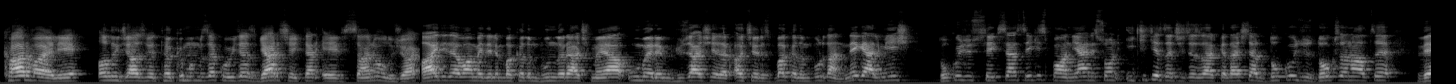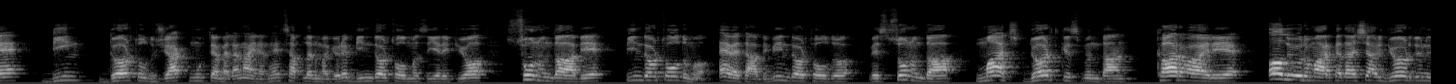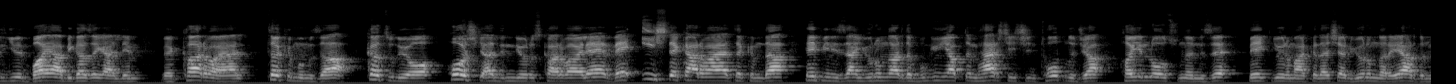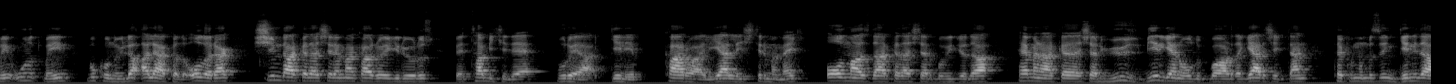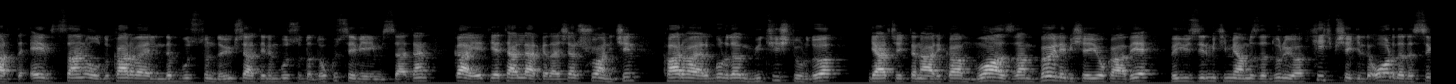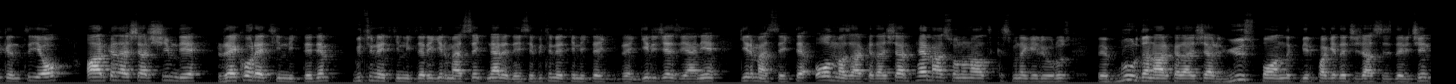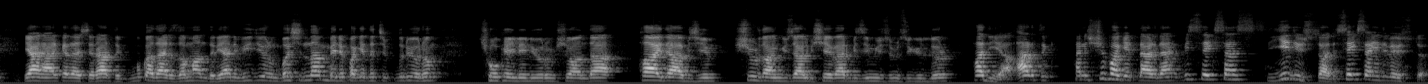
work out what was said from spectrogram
Carvalho'yu alacağız ve takımımıza koyacağız. Gerçekten efsane olacak. Haydi devam edelim bakalım bunları açmaya. Umarım güzel şeyler açarız. Bakalım buradan ne gelmiş? 988 puan yani son iki kez açacağız arkadaşlar. 996 ve 1004 olacak. Muhtemelen aynen hesaplarıma göre 1004 olması gerekiyor. Sonunda abi 1004 oldu mu? Evet abi 1004 oldu ve sonunda maç 4 kısmından Carvalho'yu alıyorum arkadaşlar. Gördüğünüz gibi baya bir gaza geldim ve Carvajal takımımıza katılıyor. Hoş geldin diyoruz Carvajal'e ve işte Carvajal takımda. Hepinizden yorumlarda bugün yaptığım her şey için topluca hayırlı olsunlarınızı bekliyorum arkadaşlar. Yorumlara yardırmayı unutmayın bu konuyla alakalı olarak. Şimdi arkadaşlar hemen kadroya giriyoruz ve tabii ki de buraya gelip Carvajal'i yerleştirmemek olmazdı arkadaşlar bu videoda. Hemen arkadaşlar 101 gen olduk bu arada gerçekten takımımızın geni de arttı. Efsane oldu. Carvajal'in de boostunu da yükseltelim. Boostu da 9 seviyeymiş zaten. Gayet yeterli arkadaşlar şu an için. Carvajal burada müthiş durdu. Gerçekten harika, muazzam. Böyle bir şey yok abi. Ve 120 kimyamız da duruyor. Hiçbir şekilde orada da sıkıntı yok. Arkadaşlar şimdi rekor etkinlik dedim. Bütün etkinliklere girmezsek neredeyse bütün etkinliklere gireceğiz yani. Girmezsek de olmaz arkadaşlar. Hemen sonun altı kısmına geliyoruz. Ve buradan arkadaşlar 100 puanlık bir paket açacağız sizler için. Yani arkadaşlar artık bu kadar zamandır yani videonun başından beri paket açıp duruyorum. Çok eğleniyorum şu anda. Haydi abicim şuradan güzel bir şey ver bizim yüzümüzü güldür. Hadi ya artık hani şu paketlerden bir 87 üstü hadi 87 ve üstü.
